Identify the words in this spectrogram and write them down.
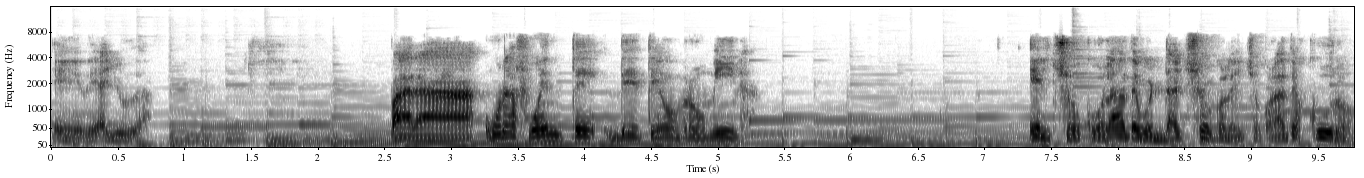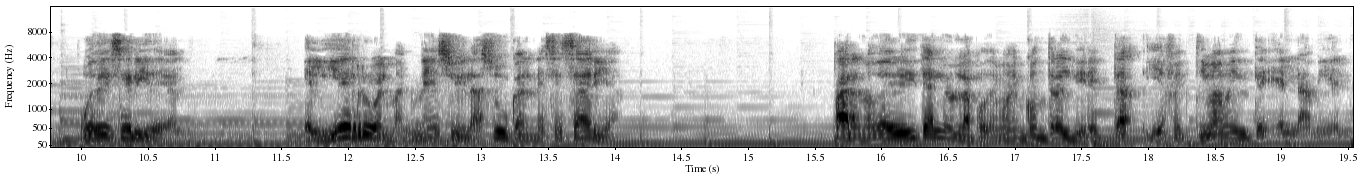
eh, de ayuda. Para una fuente de teobromina, el chocolate o el chocolate, el chocolate oscuro, puede ser ideal. El hierro, el magnesio y el azúcar necesaria para no debilitarlo, la podemos encontrar directa y efectivamente en la miel.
